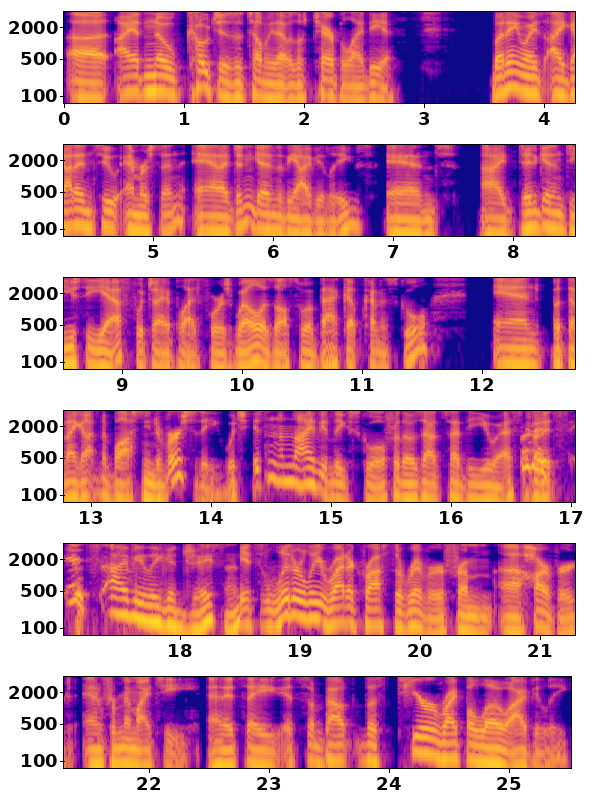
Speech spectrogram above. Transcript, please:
Uh, I had no coaches to tell me that was a terrible idea. But anyways, I got into Emerson and I didn't get into the Ivy Leagues and I did get into UCF, which I applied for as well as also a backup kind of school. And but then I got into Boston University, which isn't an Ivy League school for those outside the US, But, but, it's it's Ivy League adjacent. it's literally right across the river from uh, Harvard and from MIT, and it's a it's about the tier right below Ivy League.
